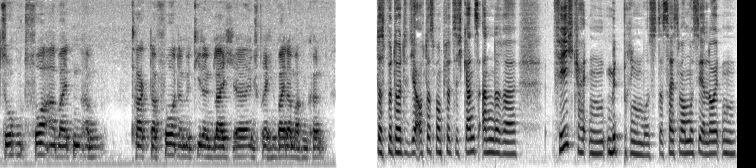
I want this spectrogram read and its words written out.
so gut vorarbeiten am Tag davor, damit die dann gleich äh, entsprechend weitermachen können. Das bedeutet ja auch, dass man plötzlich ganz andere Fähigkeiten mitbringen muss. Das heißt, man muss ja Leuten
